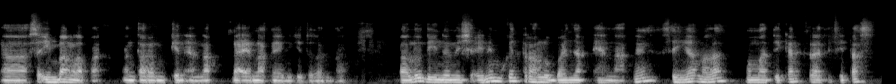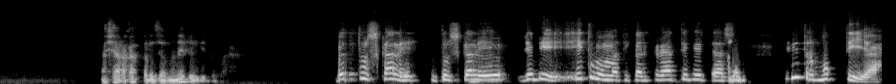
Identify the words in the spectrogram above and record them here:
uh, seimbang lah Pak, antara mungkin enak nggak enaknya begitu kan Pak. Lalu di Indonesia ini mungkin terlalu banyak enaknya sehingga malah mematikan kreativitas masyarakat pada zaman itu gitu Pak. Betul sekali, betul sekali. Jadi itu mematikan kreativitas. Ini terbukti ya,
